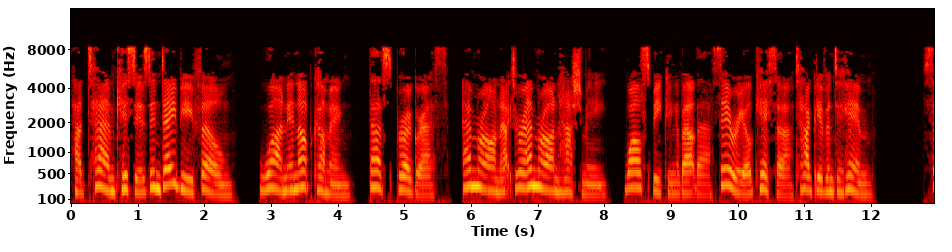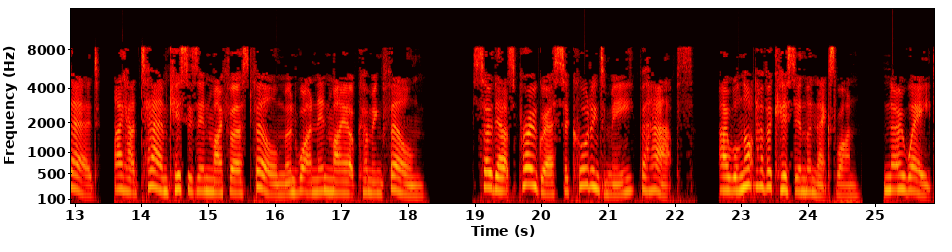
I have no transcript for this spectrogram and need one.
had 10 kisses in debut film, one in upcoming. That's progress. Emraan actor Emraan Hashmi, while speaking about the serial kisser tag given to him, said, I had 10 kisses in my first film and one in my upcoming film. So that's progress according to me, perhaps. I will not have a kiss in the next one. No wait.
